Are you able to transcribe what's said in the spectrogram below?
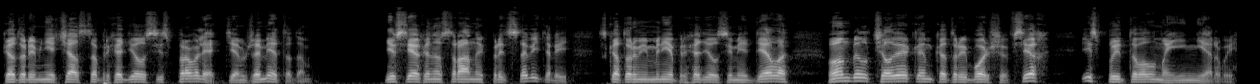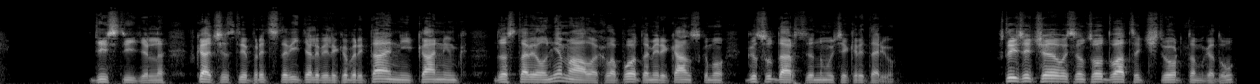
который мне часто приходилось исправлять тем же методом. Из всех иностранных представителей, с которыми мне приходилось иметь дело, он был человеком, который больше всех испытывал мои нервы. Действительно, в качестве представителя Великобритании Каннинг доставил немало хлопот американскому государственному секретарю. В 1824 году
